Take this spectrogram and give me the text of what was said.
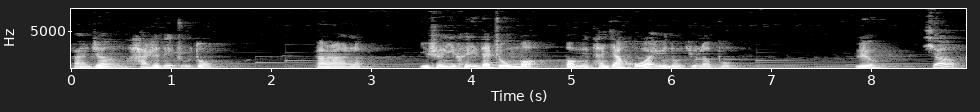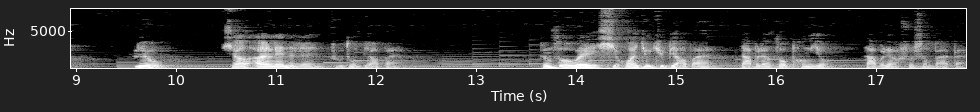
反正还是得主动。当然了，女生也可以在周末报名参加户外运动俱乐部。六，像六向暗恋的人主动表白。正所谓喜欢就去表白，大不了做朋友，大不了说声拜拜。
